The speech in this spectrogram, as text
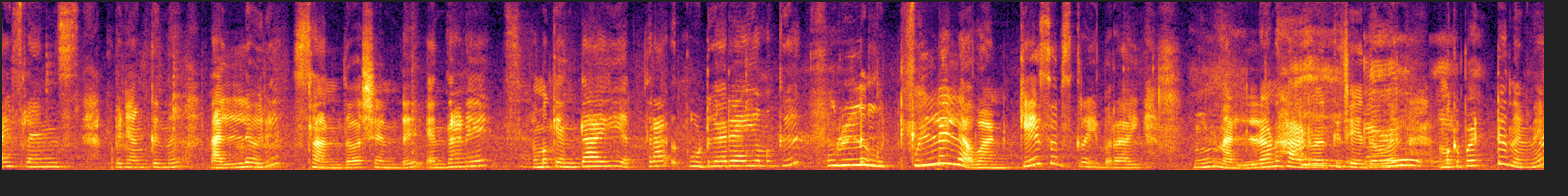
ഹായ് ഫ്രണ്ട്സ് അപ്പോൾ ഞങ്ങൾക്കിന്ന് നല്ലൊരു സന്തോഷമുണ്ട്. എന്താണ്? നമുക്ക് എന്തായി എത്ര കൂട്ടുകാരായി നമുക്ക്? ഫുള്ളും ഫുള്ളല്ല വൺ കെ സബ്സ്ക്രൈബറായി നല്ലോണം ഹാർഡ് വർക്ക് ചെയ്തവർ നമുക്ക് പെട്ടെന്ന് തന്നെ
